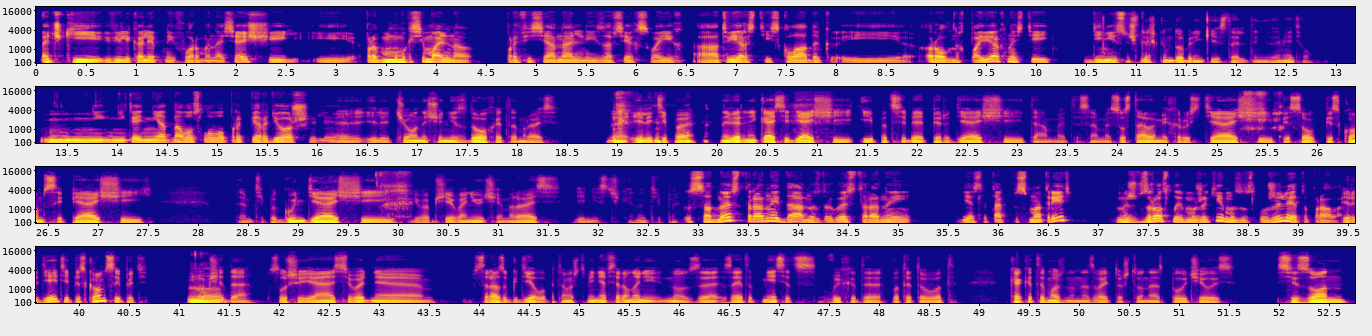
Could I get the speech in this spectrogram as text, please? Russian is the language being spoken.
очки великолепной формы носящий и максимально профессиональный изо всех своих а, отверстий, складок и ровных поверхностей Денисочка. Слишком добренькие стали, ты не заметил? Ни, ни- ни одного слова про пердеж или... Или, или что он еще не сдох, эта мразь? Да, Или типа наверняка сидящий и под себя пердящий, там это самое, суставами хрустящий, песок, песком сыпящий, там типа гундящий и вообще вонючая мразь, Денисочка, ну типа. С одной стороны, да, но с другой стороны, если так посмотреть, мы же взрослые мужики, мы заслужили это право. Пердеть и песком сыпать? Ну, Вообще да. Слушай, я сегодня сразу к делу, потому что меня все равно не, ну, за, за этот месяц выхода вот этого вот, как это можно назвать, то, что у нас получилось, сезон,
